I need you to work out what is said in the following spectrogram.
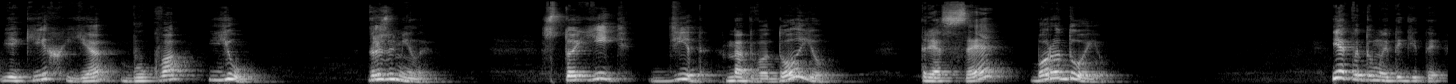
в яких є буква Ю. Зрозуміли? Стоїть дід над водою, трясе бородою. Як ви думаєте, діти,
